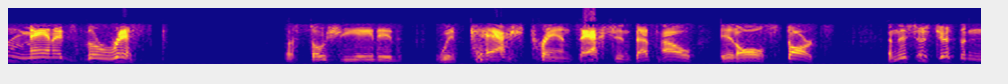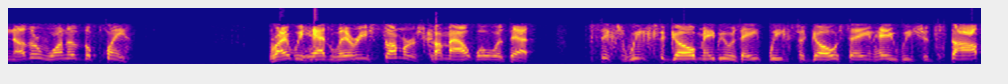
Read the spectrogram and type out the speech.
manage the risk associated with cash transactions. That's how it all starts. And this is just another one of the plans. Right? We had Larry Summers come out, what was that, six weeks ago, maybe it was eight weeks ago, saying, hey, we should stop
